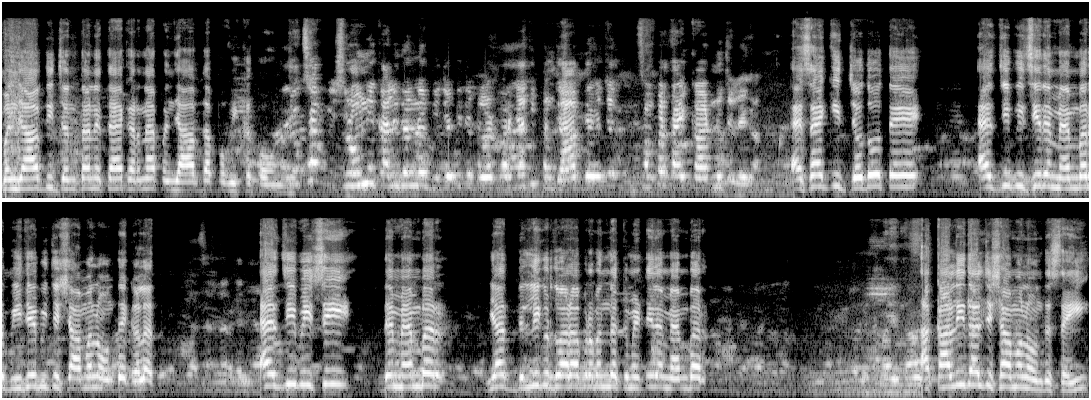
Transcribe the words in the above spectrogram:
ਪੰਜਾਬ ਦੀ ਜਨਤਾ ਨੇ ਤੈਅ ਕਰਨਾ ਹੈ ਪੰਜਾਬ ਦਾ ਭਵਿੱਖ ਕੌਣ ਹੈ? ਸਾਹਿਬ ਸ਼੍ਰੋਮਣੀ ਅਕਾਲੀ ਦਲ ਨੇ ਬੀਜੇਪੀ ਦੇ ਪਲਟਵਾਰ ਕਿਹਾ ਕਿ ਪੰਜਾਬ ਦੇ ਵਿੱਚ ਸੰਪਰਦਾਇਕ ਕਾਰਡ ਨਹੀਂ ਚੱਲੇਗਾ। ਐਸਾ ਹੈ ਕਿ ਜਦੋਂ ਤੇ ਐਸਜੀਪੀਸੀ ਦੇ ਮੈਂਬਰ ਬੀਜੇਪੀ 'ਚ ਸ਼ਾਮਲ ਹੋਣ ਤੇ ਗਲਤ ਐਸਜੀਪੀਸੀ ਦੇ ਮੈਂਬਰ ਜਾਂ ਦਿੱਲੀ ਗੁਰਦੁਆਰਾ ਪ੍ਰਬੰਧਕ ਕਮੇਟੀ ਦੇ ਮੈਂਬਰ ਅਕਾਲੀ ਦਲ 'ਚ ਸ਼ਾਮਲ ਹੋਣ ਤੇ ਸਹੀ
